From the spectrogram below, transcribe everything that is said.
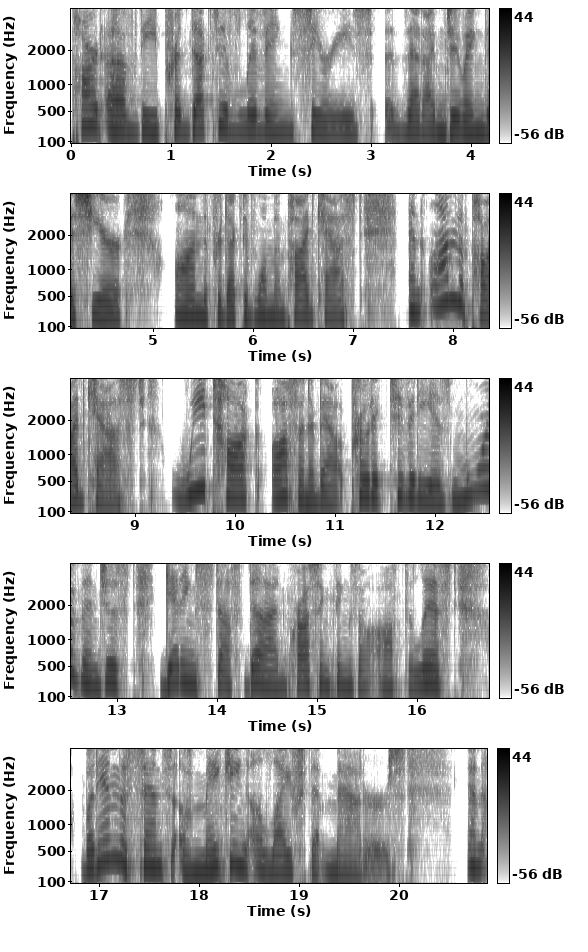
part of the Productive Living series that I'm doing this year on the Productive Woman podcast. And on the podcast, we talk often about productivity as more than just getting stuff done, crossing things off the list, but in the sense of making a life that matters. And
